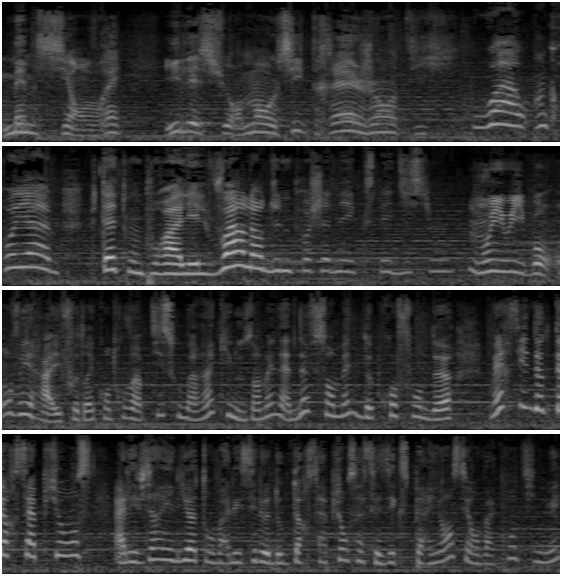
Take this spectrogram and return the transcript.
même si en vrai, il est sûrement aussi très gentil. Waouh, incroyable Peut-être qu'on pourra aller le voir lors d'une prochaine expédition. Oui, oui, bon, on verra. Il faudrait qu'on trouve un petit sous-marin qui nous emmène à 900 mètres de profondeur. Merci, docteur Sapiens Allez, viens, Elliot, on va laisser le docteur Sapiens à ses expériences et on va continuer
